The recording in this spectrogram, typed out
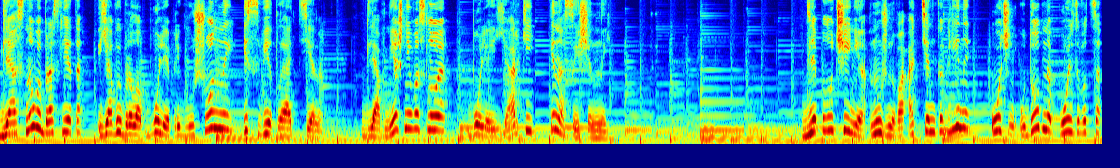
Для основы браслета я выбрала более приглушенный и светлый оттенок. Для внешнего слоя более яркий и насыщенный. Для получения нужного оттенка глины очень удобно пользоваться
